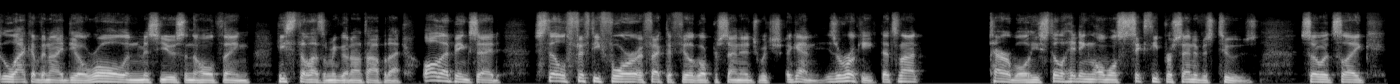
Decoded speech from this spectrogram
lack of an ideal role and misuse and the whole thing, he still hasn't been good on top of that. All that being said, still 54 effective field goal percentage, which again, he's a rookie. That's not terrible. He's still hitting almost 60% of his twos. So it's like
